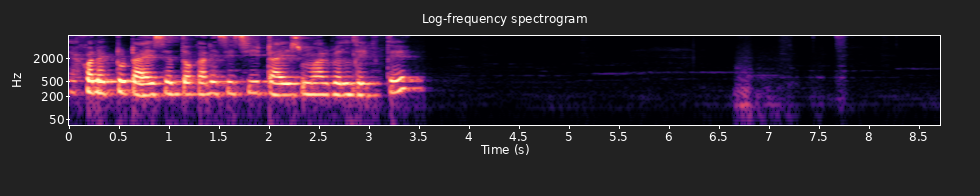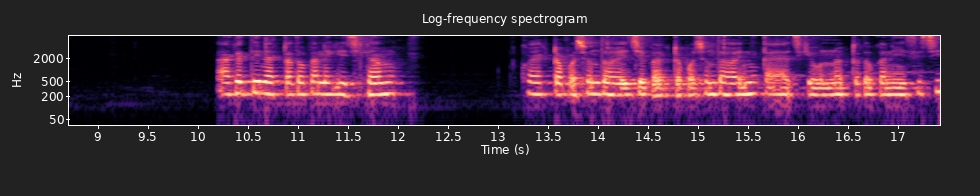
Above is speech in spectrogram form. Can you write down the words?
এখন একটু টাইলসের দোকান এসেছি, টাইলস মার্বেল দেখতে। আগের দিন একটা দোকানে গিয়েছিলাম কয়েকটা পছন্দ হয়েছে, কয়েকটা পছন্দ হয়নি, তাই আজকে অন্য একটা দোকানে এসেছি।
